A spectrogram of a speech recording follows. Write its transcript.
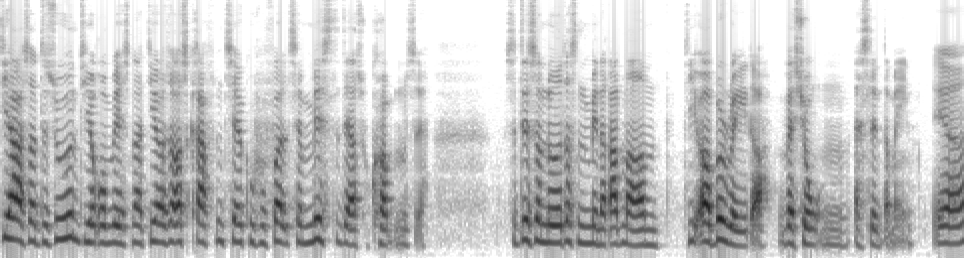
de har så desuden, de her rumvæsener, de har så også kraften til at kunne få folk til at miste deres hukommelse. Så det er sådan noget, der sådan minder ret meget om de Operator-versionen af Slenderman. Ja.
